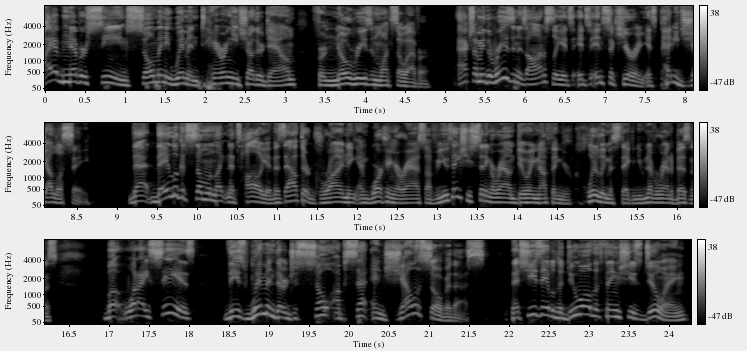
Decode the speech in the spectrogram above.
I have never seen so many women tearing each other down for no reason whatsoever. Actually, I mean the reason is honestly it's it's insecurity, it's petty jealousy. That they look at someone like Natalia that's out there grinding and working her ass off. If you think she's sitting around doing nothing, you're clearly mistaken. You've never ran a business. But what I see is these women that are just so upset and jealous over this that she's able to do all the things she's doing,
